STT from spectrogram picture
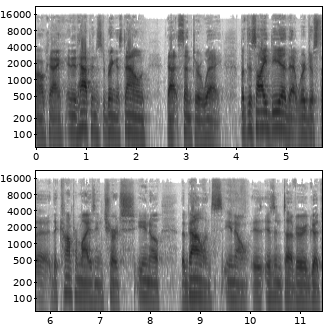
Okay? And it happens to bring us down that center way. But this idea that we're just the, the compromising church, you know, the balance, you know, is, not uh, very good.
